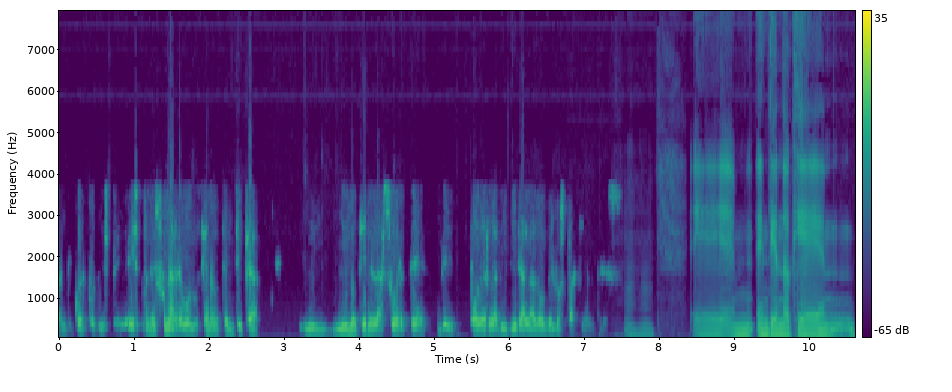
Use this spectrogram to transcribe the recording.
anticuerpos es una revolución auténtica y, uno tiene la suerte de poderla vivir al lado de los pacientes. Eh, entiendo que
